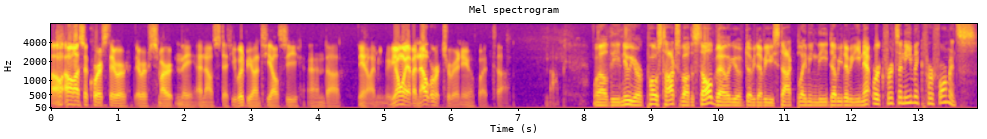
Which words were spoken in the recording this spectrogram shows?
Oh, Unless, of course, they were they were smart and they announced that he would be on TLC. And uh, you know, I mean, we only have a network to renew, but uh, no. Well, the New York Post talks about the stalled value of WWE stock, blaming the WWE network for its anemic performance.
